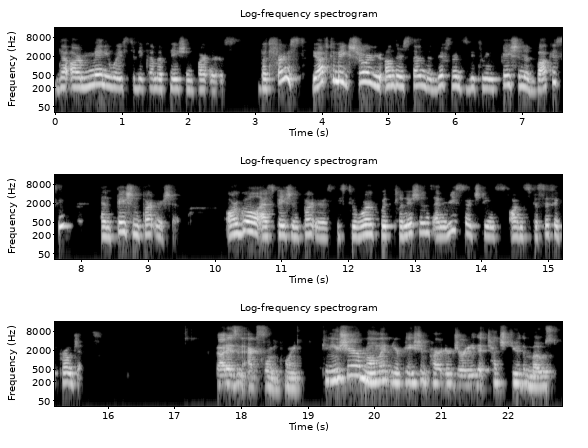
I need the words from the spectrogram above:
There are many ways to become a patient partners. But first, you have to make sure you understand the difference between patient advocacy and patient partnership. Our goal as patient partners is to work with clinicians and research teams on specific projects. That is an excellent point. Can you share a moment in your patient partner journey that touched you the most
